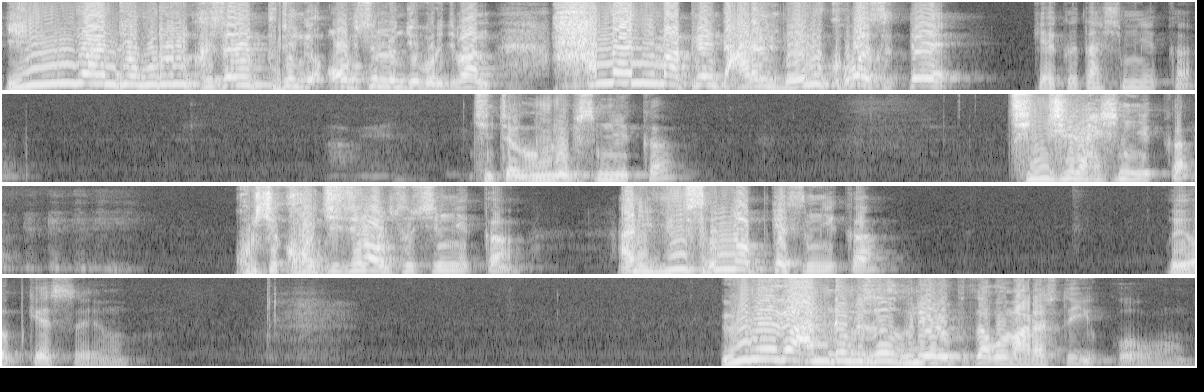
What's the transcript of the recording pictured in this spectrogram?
인간적으로는 그 사람이 게 없을는지 모르지만 하나님 앞에 나를 내놓고 봤을 때 깨끗하십니까? 진짜 의롭습니까? 진실하십니까? 혹시 거짓은 없으십니까? 아니 위선은 없겠습니까? 왜 없겠어요? 은혜가 안 되면서 은혜롭다고 말할 수도 있고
